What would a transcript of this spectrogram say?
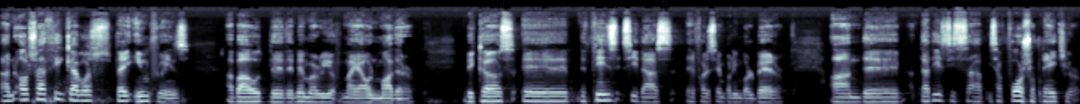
and also I think I was very influenced about the, the memory of my own mother because uh, the things she does, uh, for example, in Volver, and uh, that is, is a, is a force of nature.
